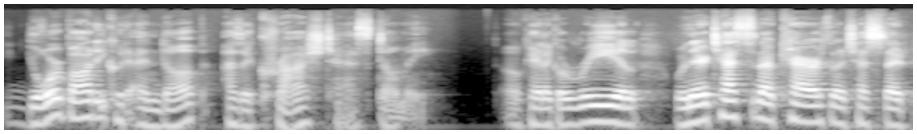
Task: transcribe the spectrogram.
your body could end up as a crash test dummy. Okay, like a real when they're testing out cars and they're testing out,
